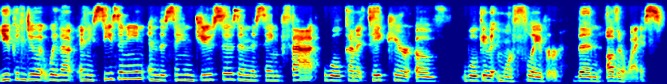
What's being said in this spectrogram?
you can do it without any seasoning, and the same juices and the same fat will kind of take care of will give it more flavor than otherwise.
